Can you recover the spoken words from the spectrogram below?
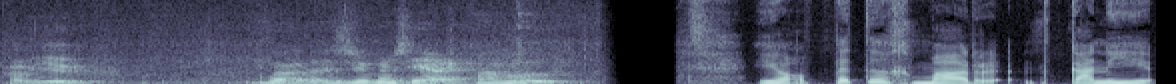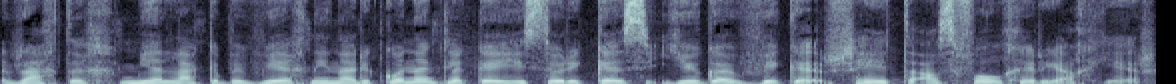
How are you? Well, as you can see, I can't move. Ja, pittig, maar kan nie regtig meer lekker beweeg nie. Nou die koninklike historikus Hugo Vickers het as volg gereageer.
